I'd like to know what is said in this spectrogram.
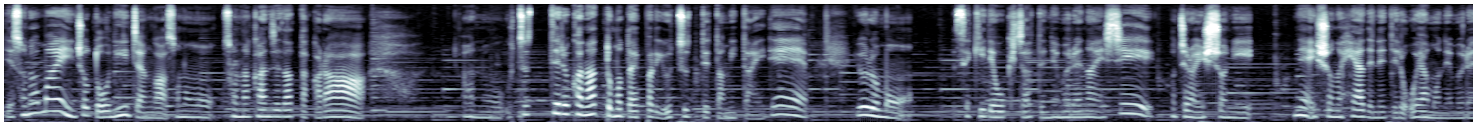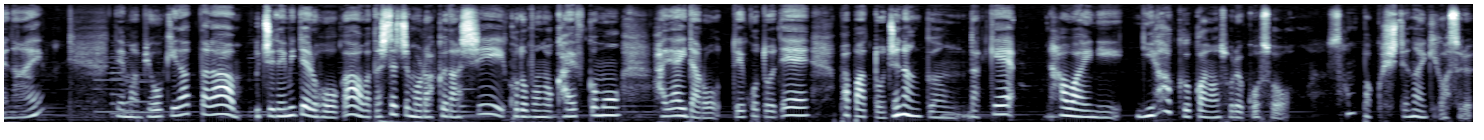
でその前にちょっとお兄ちゃんがそのそんな感じだったからあの移ってるかなと思ったらやっぱり移ってたみたいで夜も咳で起きちゃって眠れないしもちろん一緒にね一緒の部屋で寝てる親も眠れない。でまあ病気だったらうちで見てる方が私たちも楽だし子供の回復も早いだろうっていうことでパパと次男くんだけハワイに2泊かなそれこそ。3泊してない気がする。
